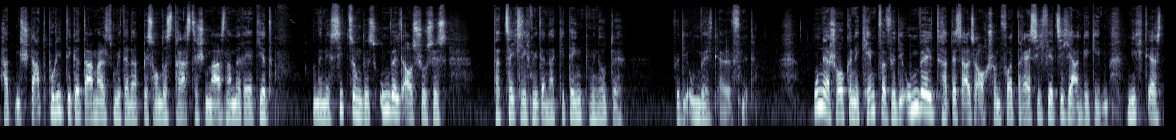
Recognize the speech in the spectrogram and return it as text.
hatten Stadtpolitiker damals mit einer besonders drastischen Maßnahme reagiert und eine Sitzung des Umweltausschusses tatsächlich mit einer Gedenkminute für die Umwelt eröffnet. Unerschrockene Kämpfer für die Umwelt hat es also auch schon vor 30, 40 Jahren gegeben. Nicht erst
